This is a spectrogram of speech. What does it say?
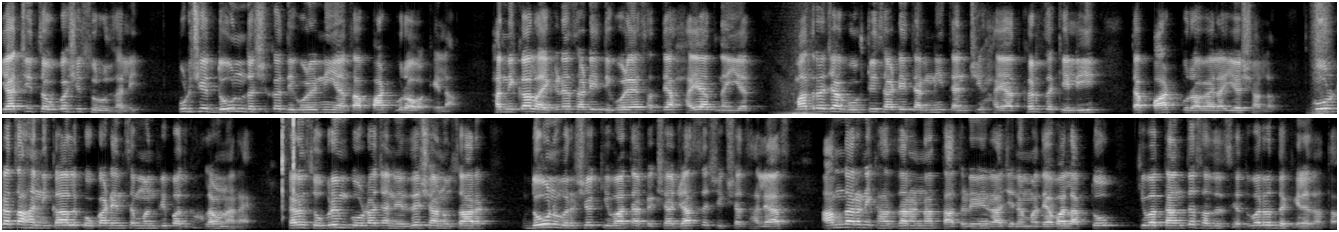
याची चौकशी सुरू झाली. पुढचे दोन दशकं दिघोळेंनी याचा पाठपुरावा केला. हा निकाल ऐकण्यासाठी दिघोळे सध्या हयात नाहीयेत. मात्र ज्या गोष्टीसाठी त्यांनी त्यांची हयात खर्च केली त्या पाठपुराव्याला यश आलं. कोर्टाचा हा निकाल कोकाटेंचं मंत्रिपद घालवणार आहे. कारण सुप्रीम कोर्टाच्या निर्देशानुसार दोन वर्ष किंवा त्यापेक्षा जास्त शिक्षा झाल्यास आमदार आणि खासदारांना तातडीने राजीनामा द्यावा लागतो किंवा त्यांचं सदस्यत्व रद्द केलं जातं.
